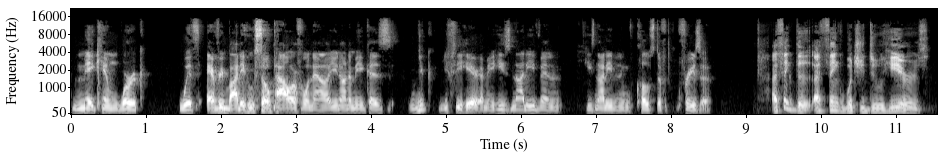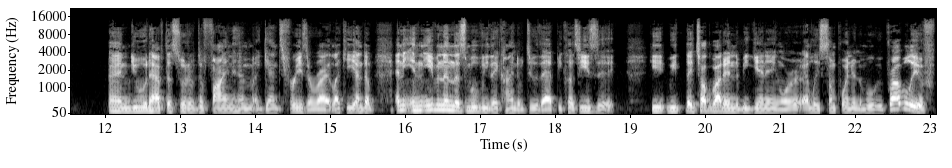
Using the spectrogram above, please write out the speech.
make him work with everybody who's so powerful now? You know what I mean? Because you you see here, I mean, he's not even he's not even close to Frieza. I think the I think what you do here is and you would have to sort of define him against Frieza, right? Like he end up, and, and even in this movie, they kind of do that because he's a, he. We, they talk about it in the beginning, or at least some point in the movie. Probably if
